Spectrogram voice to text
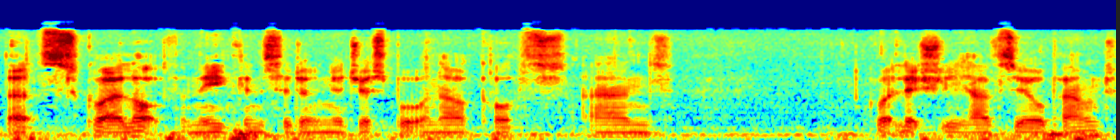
that's quite a lot for me considering I just bought an Archos and quite literally have zero pound.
